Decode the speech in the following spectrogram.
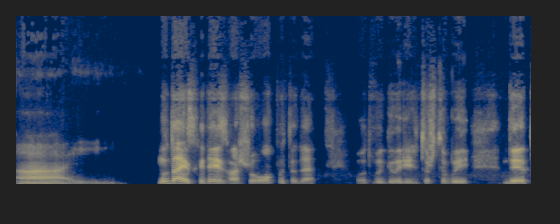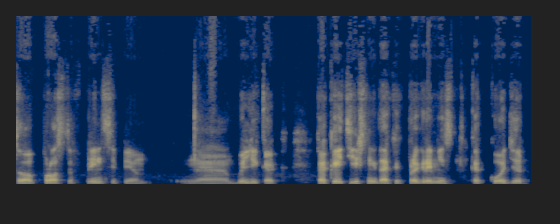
А, Ну да, исходя из вашего опыта, да, вот вы говорили то, что вы до этого просто, в принципе, э, были как, как айтишник, да, как программист, как кодер,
